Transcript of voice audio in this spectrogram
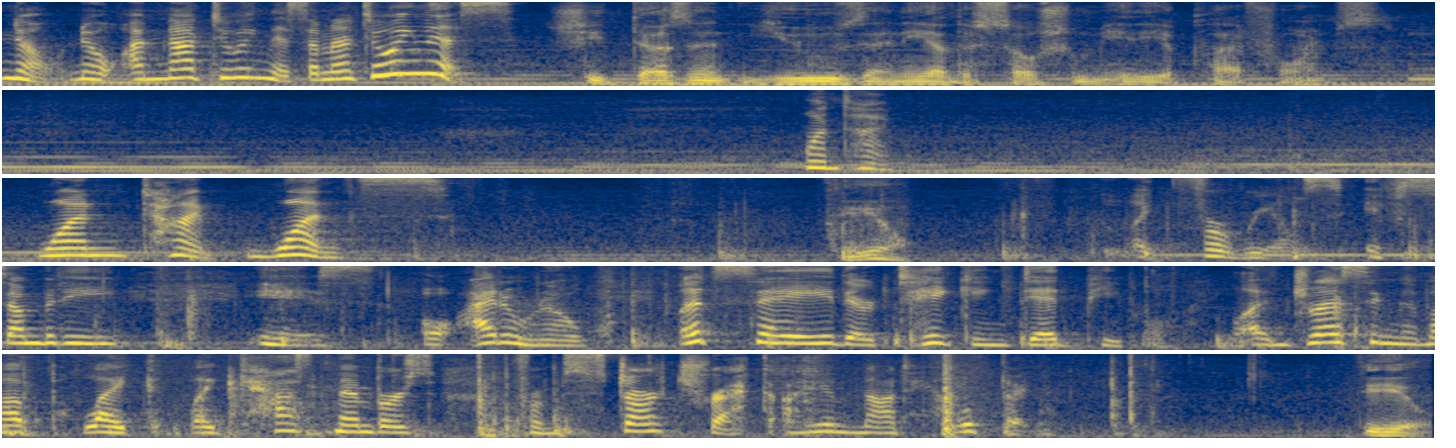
No, no, I'm not doing this. I'm not doing this. She doesn't use any other social media platforms. One time. One time. Once. Deal. Like for reals. If somebody is, oh, I don't know, let's say they're taking dead people and dressing them up like like cast members from Star Trek. I am not helping. Deal.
